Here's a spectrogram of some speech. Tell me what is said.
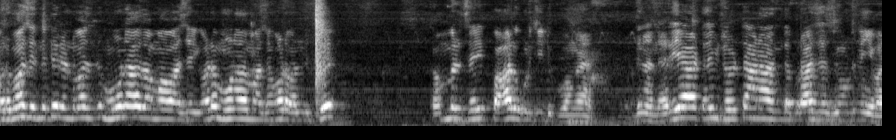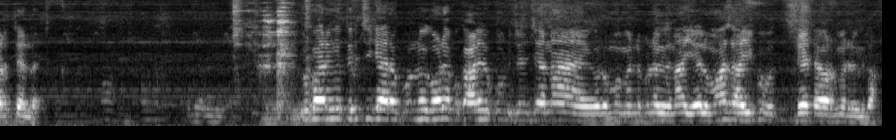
ஒரு மாசம் இருந்துட்டு ரெண்டு மாசம் மூணாவது அமாவாசைக்கு கூட மூணாவது மாசம் கூட வந்துட்டு கம்பல்சரி பால் குடிச்சிட்டு போங்க. இது நான் நிறைய டைம் சொல்லிட்டேன் ஆனால் இந்த ப்ராசஸ்க்கு மட்டும் நீங்கள் வருத்தம் இல்லை இப்போ பாருங்க திருச்சிக்கார பொண்ணு கூட இப்போ காலையில் கூப்பிட்டு செஞ்சேன்னா ரொம்ப முன்ன பின்ன இருக்குதுன்னா ஏழு மாதம் ஆகி இப்போ டேட் ஆகிற மாதிரி இருக்குதான்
